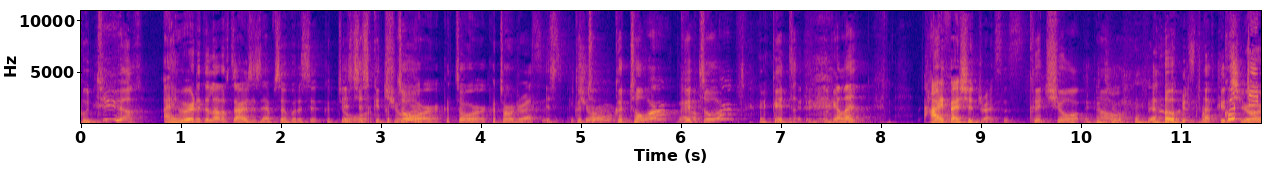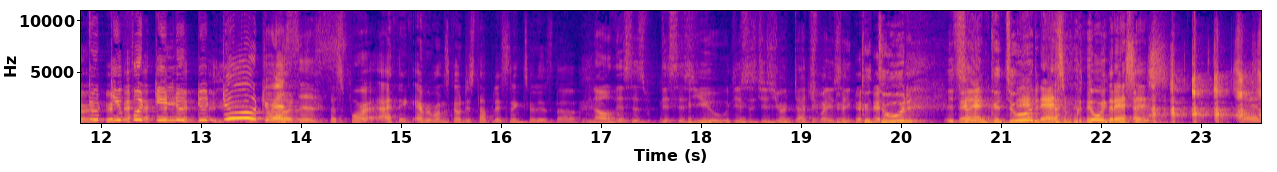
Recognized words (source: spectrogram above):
Couture. I heard it a lot of times this episode, but it's couture. It's just couture. couture, couture, couture dresses. Couture? Couture? No. Couture? Couture? okay, let high fashion dresses. Couture. No. no, it's not couture. dresses. That's poor. I think everyone's going to stop listening to this now. No, this is this is you. This is just your Dutch way of saying couture. It's They saying had- couture. They, they had some couture dresses. and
